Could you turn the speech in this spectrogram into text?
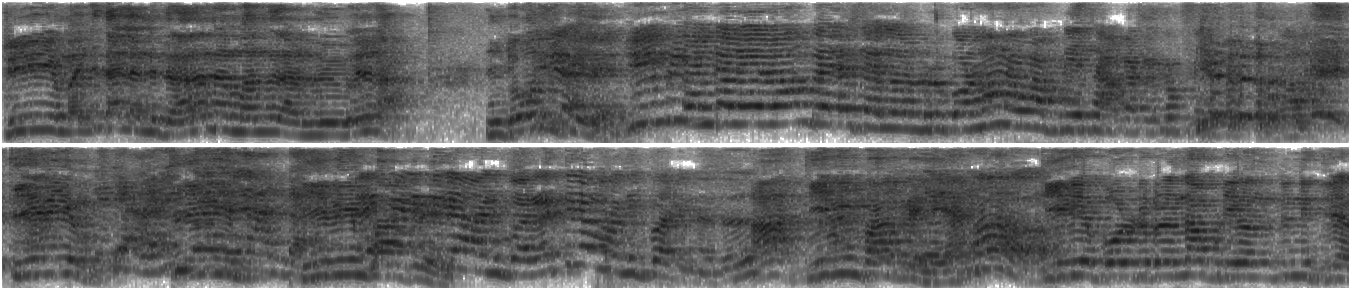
டிவியை வச்சு தான் நினைச்சு அதான் நான் ஜிபி எந்த நேரம் வேலை அப்படியே சாப்பாட்டுக்கு அப்படியே படுத்துவா. டிவியும் பாக்குறேன்? ஆ டிவியும் பாக்குறேன். டிவியை போட்டுட்டு இருந்தா அப்படியே வந்துட்டு நித்திரா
